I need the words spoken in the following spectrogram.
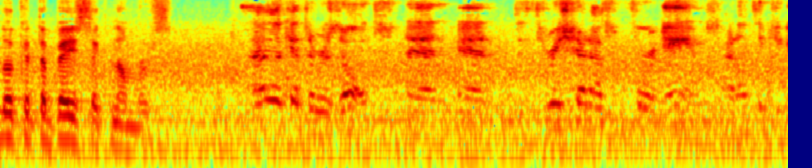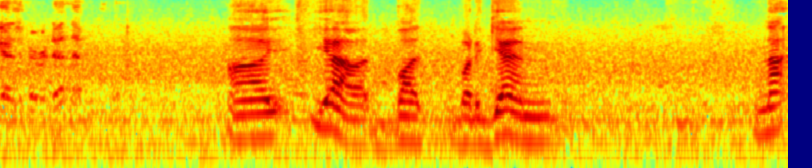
look at the basic numbers? I look at the results and and the three shutouts in four games. I don't think you guys have ever done that before. Uh, yeah, but but again, not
